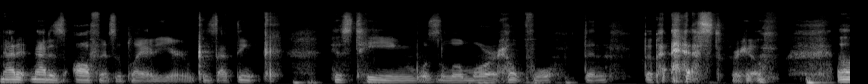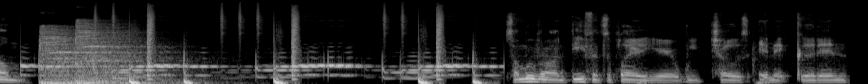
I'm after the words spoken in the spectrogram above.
Not not as offensive player of the year because I think his team was a little more helpful than the past for him. Um, so moving on, defensive player of the year, we chose Emmett Gooden.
